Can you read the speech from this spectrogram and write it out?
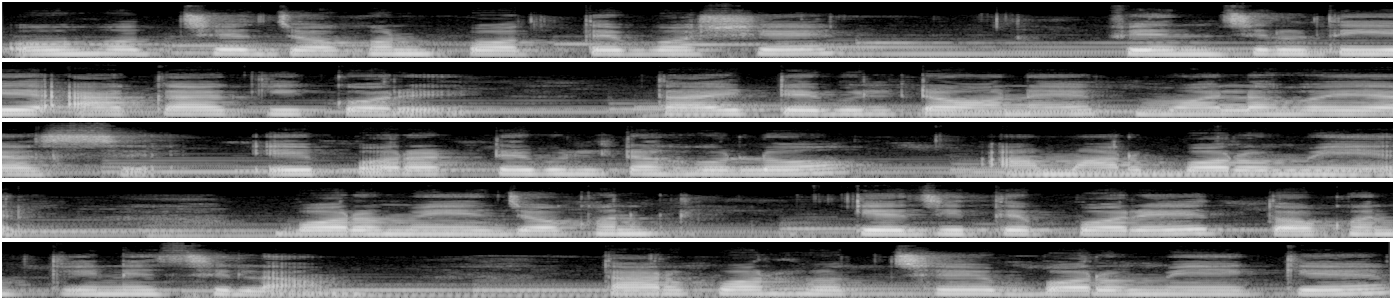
ও হচ্ছে যখন পড়তে বসে পেন্সিল দিয়ে আঁকা আঁকি করে, তাই টেবিলটা অনেক ময়লা হয়ে আছে। এই পড়ার টেবিলটা হলো আমার বড় মেয়ের। বড় মেয়ে যখন কেজিতে পড়ে তখন কিনেছিলাম। তারপর হচ্ছে বড় মেয়েকে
